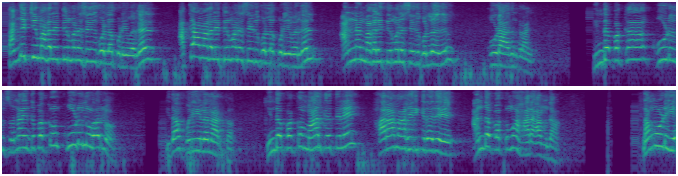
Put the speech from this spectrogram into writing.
தங்கச்சி மகளை திருமணம் செய்து கொள்ளக்கூடியவர்கள் அக்கா மகளை திருமணம் செய்து கொள்ளக்கூடியவர்கள் அண்ணன் மகளை திருமணம் செய்து கொள்வது கூடாதுன்றாங்க. இந்த பக்கம் கூடுன்னு சொன்னா இந்த பக்கம் கூடுன்னு வரணும். இதான் புரியலன்னு அர்த்தம். இந்த பக்கம் மார்க்கத்திலே ஹராமாக இருக்கிறது அந்த பக்கமும் ஹராம் தான். நம்முடைய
